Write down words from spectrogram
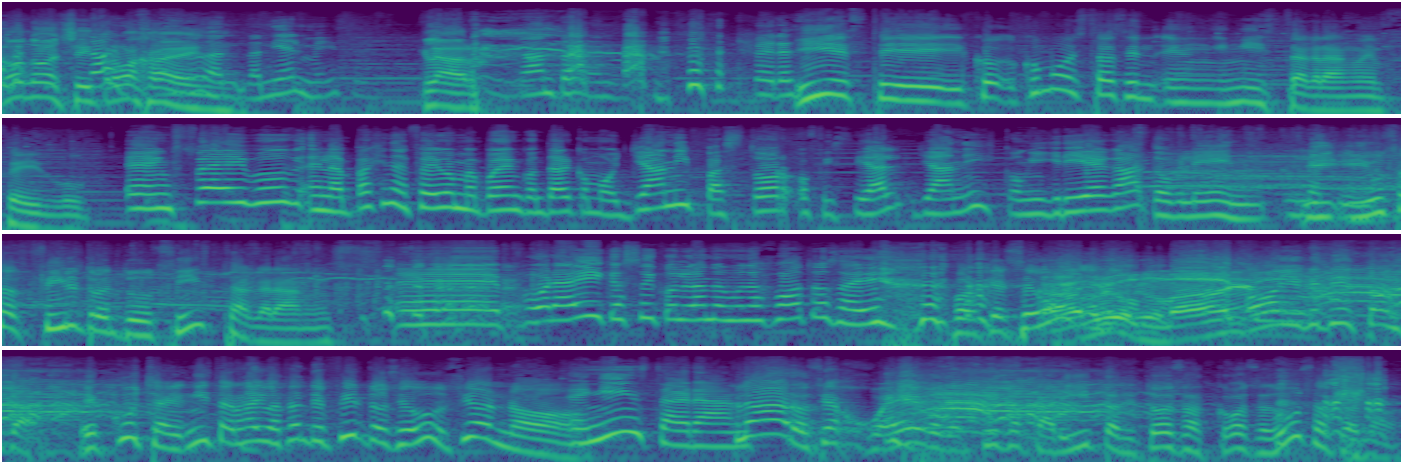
No, no, sí, trabaja en- Dan- Daniel me dice. Claro. Pero sí. Y este, co- ¿cómo estás en, en- en Instagram o en Facebook? En Facebook, en la página de Facebook me pueden encontrar como Yanni Pastor Oficial, Yanni con Y, doble N. ¿Y, y usas filtro en tus Instagrams? Eh, por ahí que estoy colgando algunas fotos ahí. Porque seguro. Oye, ¿qué tienes tonta? Escucha, en Instagram hay bastante filtros, ¿sí ¿sí o no? en Instagram. Claro, o sea, juegos, de caritas y todas esas cosas. ¿Usas o no?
